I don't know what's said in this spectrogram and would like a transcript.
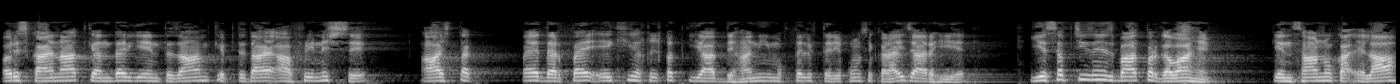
اور اس کائنات کے اندر یہ انتظام کے ابتدائے آفرینش سے آج تک پے در پے ایک ہی حقیقت کی یاد دہانی مختلف طریقوں سے کرائی جا رہی ہے۔ یہ سب چیزیں اس بات پر گواہ ہیں کہ انسانوں کا الہ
